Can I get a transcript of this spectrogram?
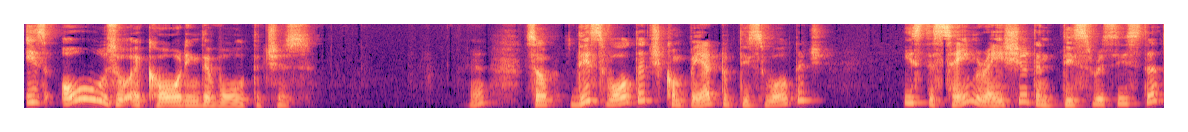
is also according the voltages. Yeah? So this voltage compared to this voltage is the same ratio than this resistor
